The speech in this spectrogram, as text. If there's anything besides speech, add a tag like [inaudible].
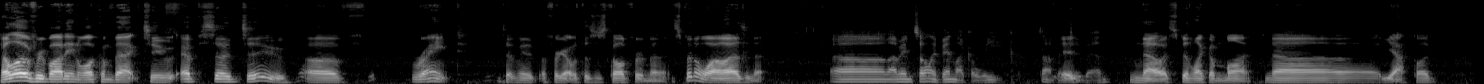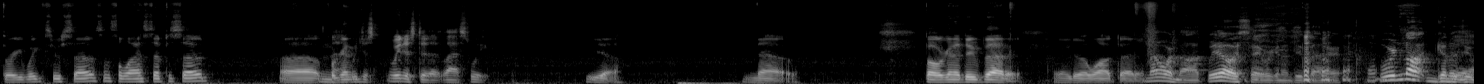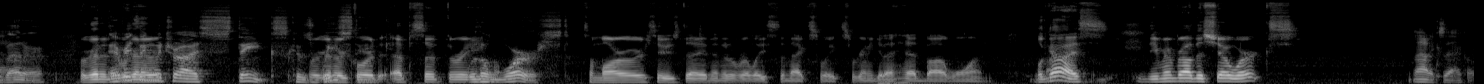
Hello, everybody, and welcome back to episode two of Ranked. Took me, I forgot what this is called for a minute. It's been a while, hasn't it? Um, I mean, it's only been like a week. It's not been It- too bad. No, it's been like a month. Nah, yeah, probably three weeks or so since the last episode. Uh, No, we're gonna, we just we just did it last week. yeah, no, but we're gonna do better. We're gonna do a lot better. No, we're not. We always say we're gonna do better. [laughs] we're not gonna do better. We're gonna Everything we're gonna, we try stinks because we're we gonna record stink. episode 3 We're the worst. tomorrow or Tuesday, and then it'll release the next week. So we're gonna get ahead by one. Well, not guys, do you remember how this show works? Not exactly.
